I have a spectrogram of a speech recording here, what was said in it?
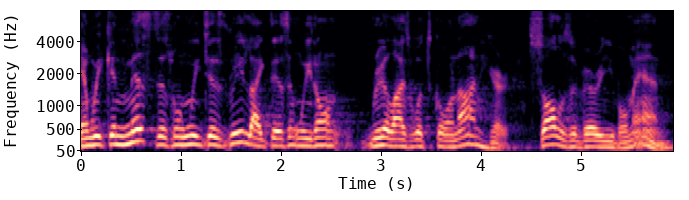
and we can miss this when we just read like this and we don't realize what's going on here. Saul is a very evil man.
